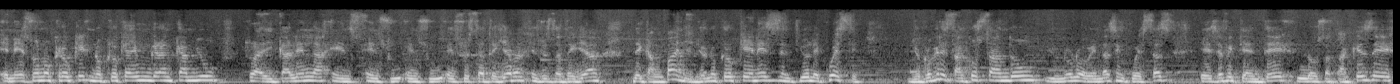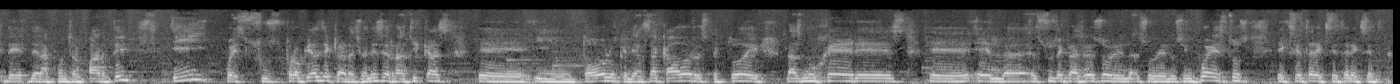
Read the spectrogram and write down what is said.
en eso no creo que no creo que haya un gran cambio radical en la en, en, su, en, su, en su estrategia en su estrategia de campaña. Yo no creo que en ese sentido le cueste yo creo que le están costando, y uno lo ve en las encuestas, es efectivamente los ataques de, la contraparte y pues sus propias declaraciones erráticas eh, y todo lo que le han sacado respecto de las mujeres, eh, eh, sus declaraciones sobre, sobre los impuestos, etcétera, etcétera, etcétera.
